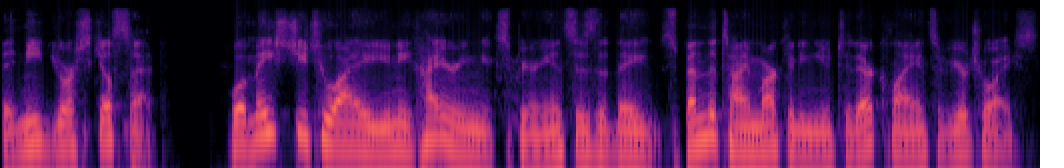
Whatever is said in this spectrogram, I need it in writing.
that need your skill set. What makes g2i a unique hiring experience is that they spend the time marketing you to their clients of your choice.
